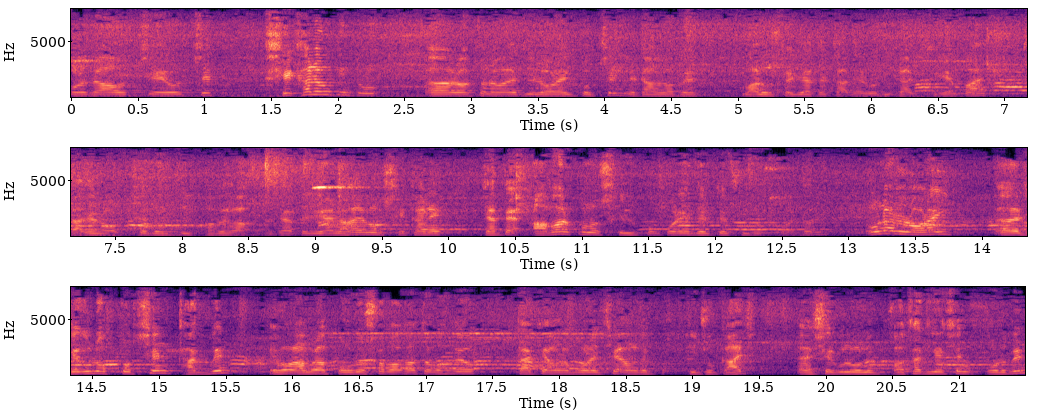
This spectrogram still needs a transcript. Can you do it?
করে দেওয়া হচ্ছে হচ্ছে, সেখানেও কিন্তু রচনা লড়াই করছেন যে ডানলপের মানুষরা যাতে তাদের অধিকার ফিরে পায়, তাদের অর্থনৈতিকভাবে যাতে ইয়ে না হয় এবং সেখানে যাতে আবার কোনো শিল্প করে এদেরকে সুযোগ করে দেয় ওনার লড়াই যেগুলো করছেন, থাকবেন এবং আমরা পৌরসভাগতভাবেও তাকে আমরা বলেছি, আমাদের কিছু কাজ সেগুলো উনি কথা দিয়েছেন, করবেন।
